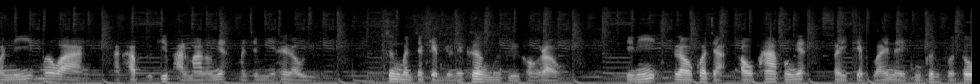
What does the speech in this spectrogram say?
วันนี้เมื่อวานนะครับหรือที่ผ่านมาตรงเนี้ยมันจะมีให้เราอยู่ ซึ่งมันจะเก็บอยู่ในเครื่องมือถือของเรา ทีนี้เราก็จะเอาภาพพวกนี้ไปเก็บไว้ใน Google Photo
